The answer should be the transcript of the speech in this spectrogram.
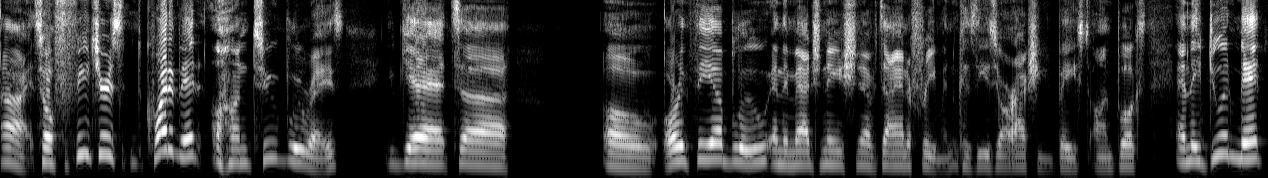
All right, so for features, quite a bit on two Blu rays. You get uh, oh, Orithyia Blue and the Imagination of Diana Freeman, because these are actually based on books. And they do admit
